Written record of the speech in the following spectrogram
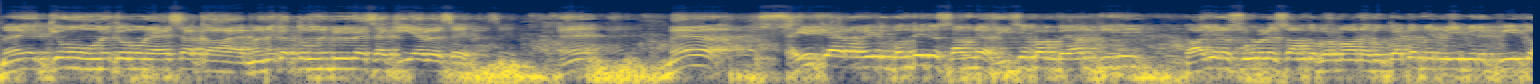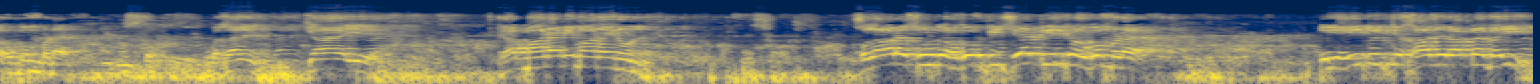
میں نے کیوں؟ انہوں نے کہ انہوں نے ایسا کہا ہے۔ میں نے کہا، تم نے بھی ویسا کیا ہے ویسے؟ میں صحیح کہہ رہا ہوں، ایک بندے کے سامنے حدیث پاک بیان کی گئی یہ رسول اللہ السلام کا فرمان ہے، وہ کہتا ہے، میرے لیے میرے پیر کا حکم بڑا ہے۔ بتائیں، کیا ہے یہ؟ رب مانا نہیں مانا انہوں نے؟ خدا رسول کا حکم پیچھے ہے، پیر کا حکم بڑا ہے۔ تو یہی تو اتخاذ رب ہے بھائی۔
